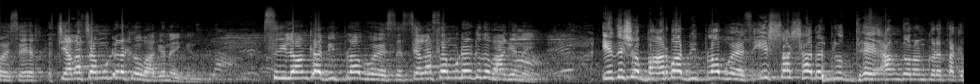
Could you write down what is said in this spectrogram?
হয়েছে চেলা চামুন্ডারা কেউ ভাগে নাই কিন্তু। শ্রীলঙ্কায় বিপ্লব হয়েছে চেলা চামুন্ডারা কিন্তু ভাগে নাই। এদেশে বারবার বিপ্লব হয়েছে। ঈশ্বর সাহেবের বিরুদ্ধে আন্দোলন করে তাকে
